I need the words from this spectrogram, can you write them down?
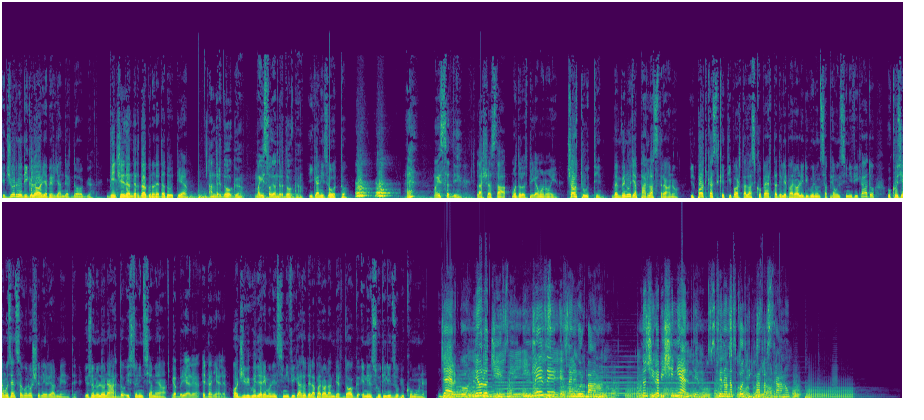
Che giorno di gloria per gli underdog. Vincere da underdog non è da tutti, eh. Underdog? Ma chi sono gli underdog? I cani sotto. Eh? Ma che sta di? Lascia sta, mo te lo spieghiamo noi. Ciao a tutti, benvenuti a Parla Strano, il podcast che ti porta alla scoperta delle parole di cui non sappiamo il significato o cosiamo senza conoscerle realmente. Io sono Leonardo e sono insieme a... Gabriele? E Daniele. Oggi vi guideremo nel significato della parola underdog e nel suo utilizzo più comune. Gergo, neologismi, urbano. Non ci capisci niente se non ascolti il parla strano.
